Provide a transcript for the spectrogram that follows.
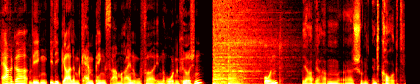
Ärger wegen illegalem Campings am Rheinufer in Rodenkirchen. Und ja, wir haben äh, schon entkorkt.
